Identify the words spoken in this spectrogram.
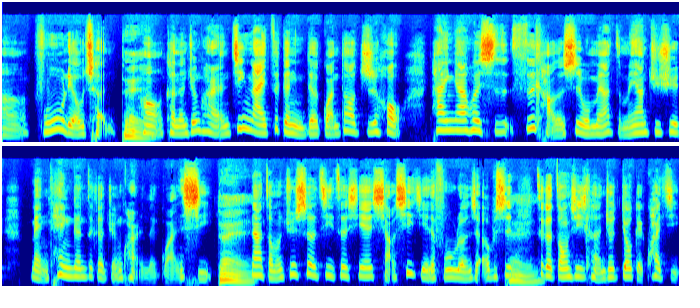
呃，服务流程，对，哦，可能捐款人进来这个你的管道之后，他应该会思思考的是，我们要怎么样继续 maintain 跟这个捐款人的关系，对，那怎么去设计这些小细节的服务流程，而不是这个东西可能就丢给会计。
